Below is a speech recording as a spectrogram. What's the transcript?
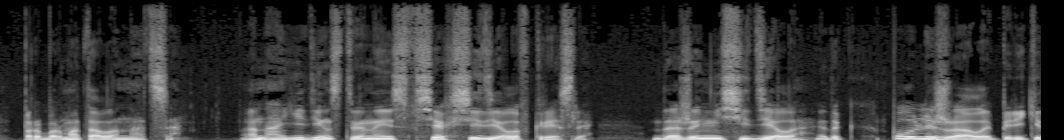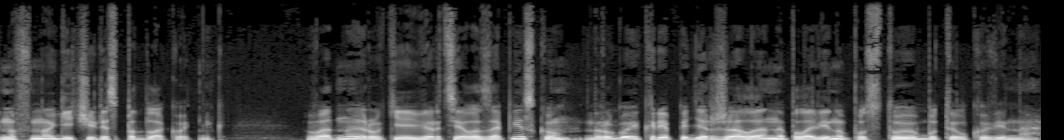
— пробормотала Наца. Она единственная из всех сидела в кресле. Даже не сидела, это полулежала, перекинув ноги через подлокотник. В одной руке вертела записку, другой крепко держала наполовину пустую бутылку вина.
